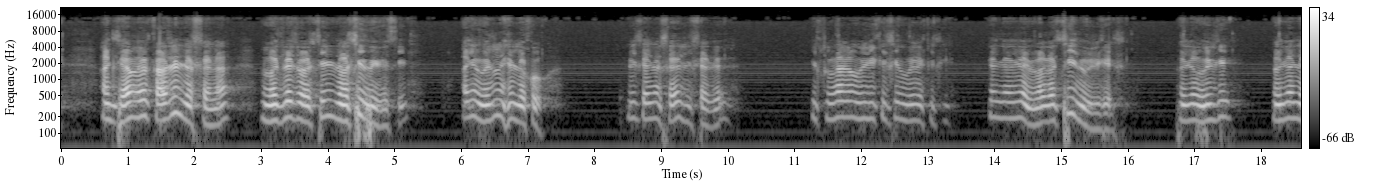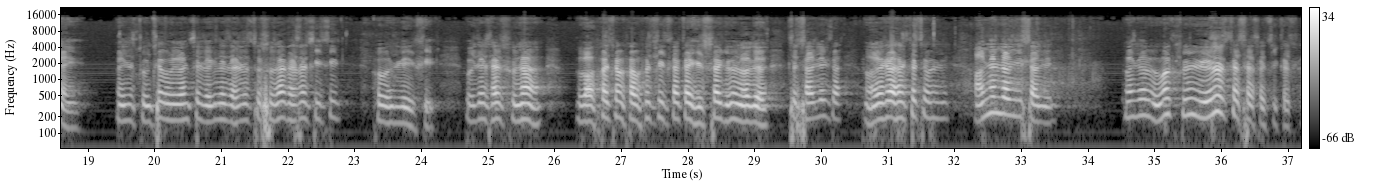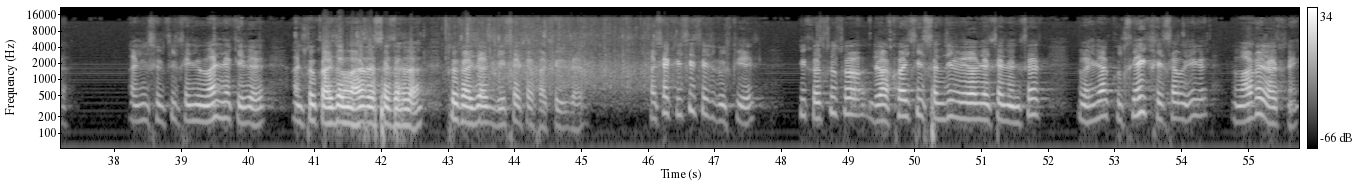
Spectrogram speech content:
आणि त्यामुळे कारण नसताना मतभेद वाचतील नाती बिघडतील. आणि म्हणून हे नको. मी त्यांना सहज विचारलं की तुम्हाला मुली किती मुलं किती? त्यांना नाही मला तीन मुलगी आहेत म्हणजे मुलगी म्हणजे नाही म्हणजे तुमच्या मुलांचं लग्न झालं तर सुद्धा घरात येतील हो म्हणजे येतील उद्या सुद्धा बापाच्या प्रॉपर्टीचा काही हिस्सा घेऊन आलं तर चालेल का मला काय हरकत म्हणजे आनंदाने चालेल म्हणजे मग तुम्ही विरोध कशासाठी करता आणि शेवटी त्यांनी मान्य केलं आणि तो कायदा महाराष्ट्रात झाला. तो राजा देशाच्या पातळीवर अशा कितीतरी गोष्टी आहेत की कर्तृत्व दाखवायची संधी मिळवल्याच्या नंतर महिला कुठल्याही क्षेत्रामध्ये मागं राहत नाही.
